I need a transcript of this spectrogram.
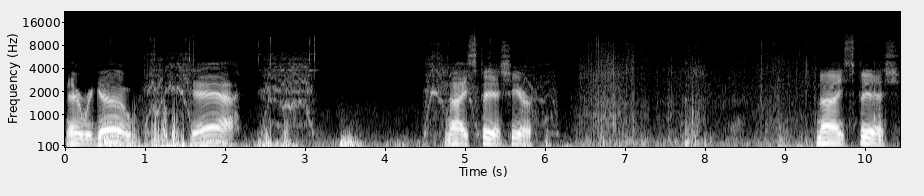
There we go. Yeah. Nice fish here. Nice fish.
